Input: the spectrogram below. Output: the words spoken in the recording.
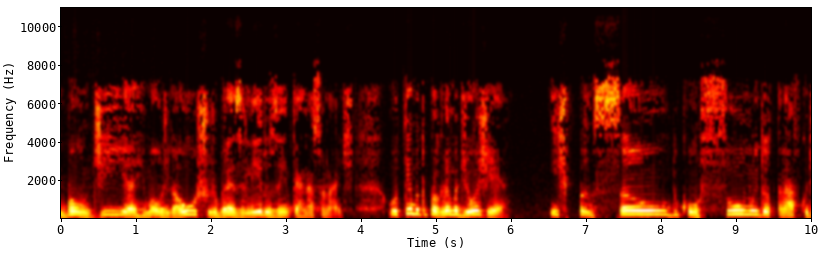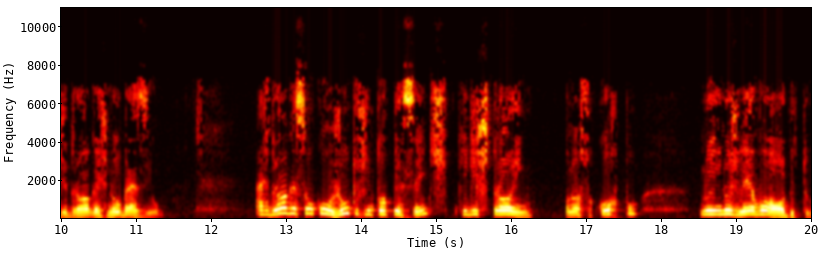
Bom dia, irmãos gaúchos, brasileiros e internacionais. O tema do programa de hoje é expansão do consumo e do tráfico de drogas no Brasil. As drogas são conjuntos de entorpecentes que destroem o nosso corpo e nos levam a óbito.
